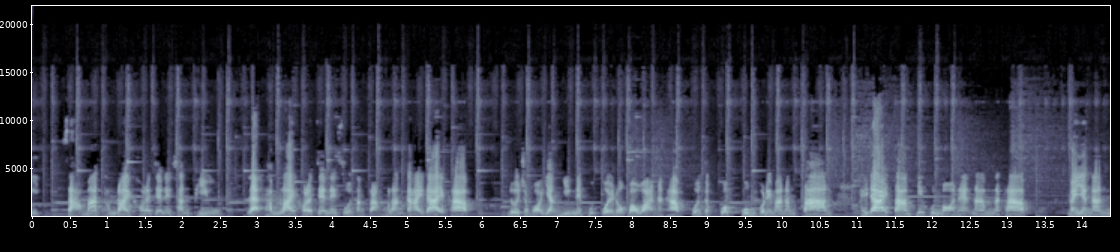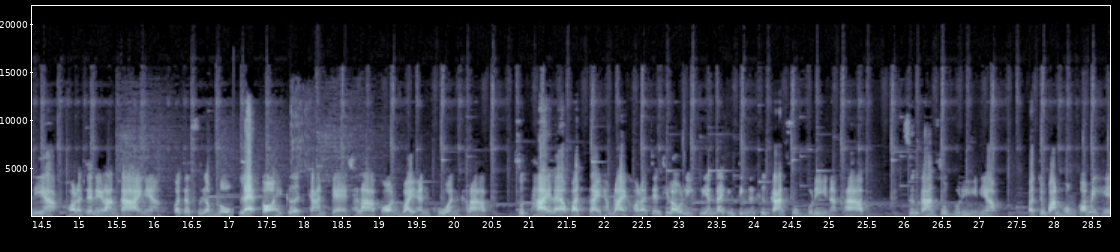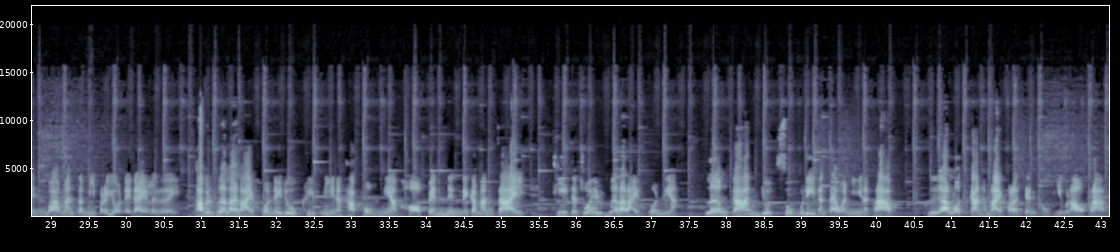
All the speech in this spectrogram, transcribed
สามารถทำลายคอลลาเจนในชั้นผิว และทำลายคอลลาเจนในส่วนต่างๆ ของร่างกายได้ครับ โดยเฉพาะอย่างยิ่งในผู้ป่วยโรคเบาหวานนะครับ ควรจะควบคุมปริมาณน้ำตาล ให้ได้ตามที่คุณหมอแนะนำนะครับไม่อย่างนั้นเนี่ยคอลลาเจนในร่างกายเนี่ยก็จะเสื่อมลง และก่อให้เกิดการแก่ชราก่อนวัยอันควรครับ สุดท้ายแล้วปัจจัยทำลายคอลลาเจนที่เราหลีกเลี่ยงได้จริงๆ นั่นคือการสูบบุหรี่นะครับ ซึ่งการสูบบุหรี่เนี่ยปัจจุบันผมก็ไม่เห็นว่ามันจะมีประโยชน์ใด ๆ เลย ถ้าเพื่อนๆหลาย ๆ คนได้ดูคลิปนี้นะครับผมเนี่ยขอเป็นหนึ่งในกำลังใจ ที่จะช่วยให้เพื่อนๆหลาย ๆ คนเนี่ยเริ่มการหยุดสูบบุหรี่ตั้งแต่วันนี้นะครับ เพื่อลดการทำลายคอลลาเจนของผิวเราครับ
